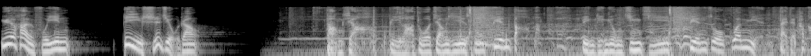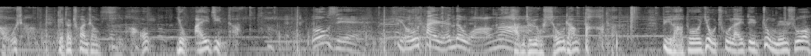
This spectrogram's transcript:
约翰福音第十九章。当下，比拉多将耶稣鞭打了，并定用荆棘编做冠冕戴在他头上，给他穿上紫袍，又挨近他。恭喜犹太人的王啊！他们就用手掌打他。比拉多又出来对众人说：“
